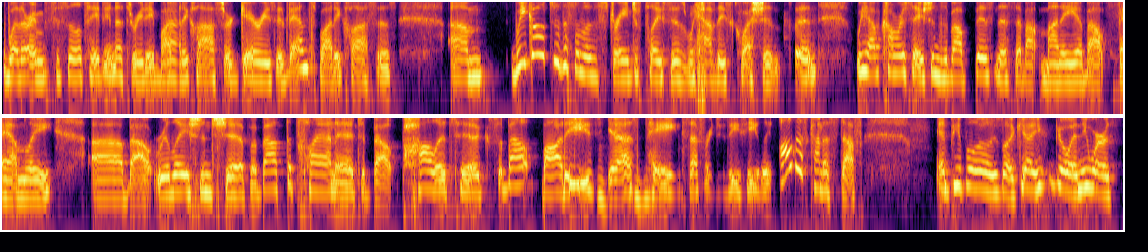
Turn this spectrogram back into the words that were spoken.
whether i'm facilitating a three day body class or gary's advanced body classes um, we go to the, some of the strangest places. We have these questions and we have conversations about business about money about family uh, about relationship about the planet about politics about bodies yes pain suffering disease healing all this kind of stuff and people are always like, yeah, you can go anywhere with-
